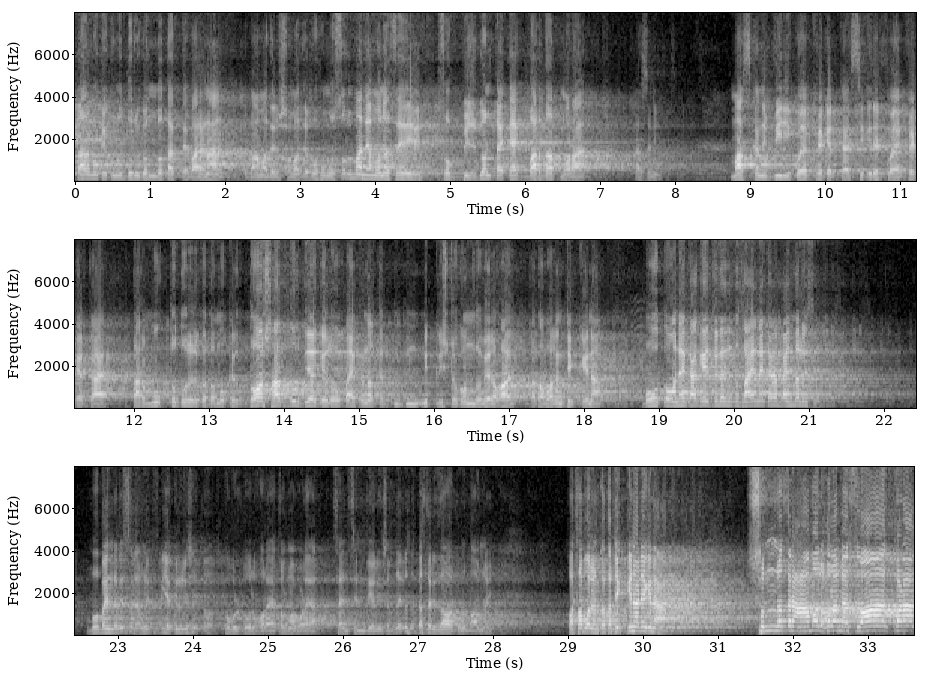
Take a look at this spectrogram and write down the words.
তার মুখে কোনো দুর্গন্ধ থাকতে পারে না। কিন্তু আমাদের সমাজে বহু মুসলমান এমন আছে, চব্বিশ ঘন্টায় একবার দাঁত মরা। আসেনি? মাঝখানে বিড়ি কয়েক প্যাকেট খায়, সিগারেট কয়েক প্যাকেট খায়। তার মুখ তো দূরের কথা, মুখের দশ হাত দূর দিয়ে গেল পায়খানাতে নিকৃষ্ট গন্ধ বের হয়। কথা বলেন ঠিক কিনা? বউ তো অনেক আগে চলে যেত, যায় না কারে বাইন্দা লইছে? বউ বাইন্দা লইছে না উনি বিয়ে করে লইছে তো? কবুল টবুল পড়ায় কলমা পড়ায় সাইন্স সিন দিয়ে লইছে কাছারি যাওয়ার কোনো বাও নাই। কথা বলেন, কথা ঠিক কিনা, ঠিক না সুন্নতের আমল হলো মেসওয়াক করা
